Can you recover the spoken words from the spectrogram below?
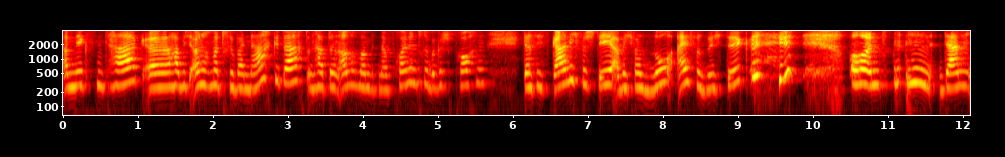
am nächsten Tag äh, habe ich auch noch mal drüber nachgedacht und habe dann auch noch mal mit einer Freundin drüber gesprochen, dass ich es gar nicht verstehe, aber ich war so eifersüchtig. Und dann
